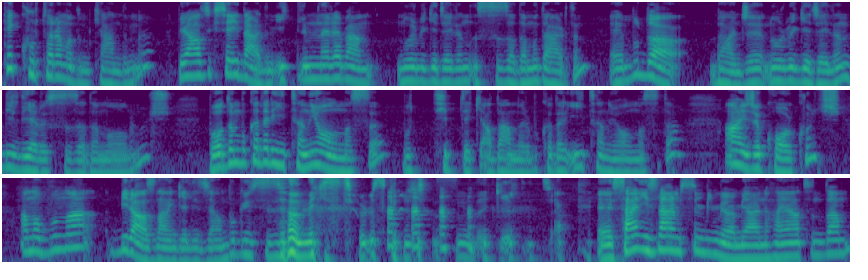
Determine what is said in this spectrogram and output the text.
pek kurtaramadım kendimi. Birazcık şey derdim, iklimlere ben Nur Bilge Ceylan'ın ıssız adamı derdim. E, bu da bence Nur Bilge Ceylan'ın bir diğer ıssız adamı olmuş. Bu adam bu kadar iyi tanıyor olması, bu tipteki adamları bu kadar iyi tanıyor olması da ayrıca korkunç. Ama buna birazdan geleceğim. Bugün sizi övmek istiyoruz köşesinde geleceğim. Ee, sen izler misin bilmiyorum yani hayatından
